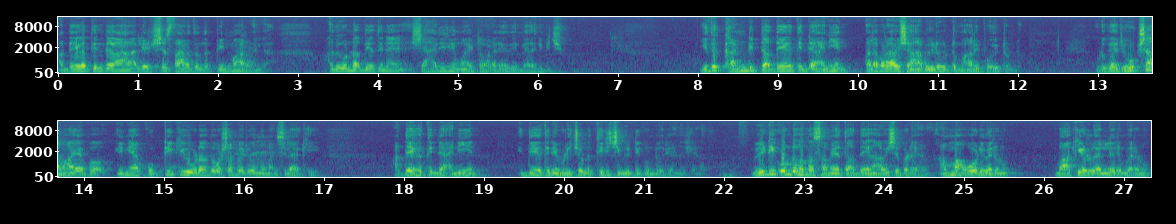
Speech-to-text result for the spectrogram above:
അദ്ദേഹത്തിന്റെ ആ ലക്ഷ്യസ്ഥാനത്ത് നിന്ന് പിന്മാറണില്ല. അതുകൊണ്ട് അദ്ദേഹത്തിനെ ശാരീരികമായിട്ട് വളരെയധികം വേദനിപ്പിച്ചു. ഇത് കണ്ടിട്ട് അദ്ദേഹത്തിന്റെ അനിയൻ പല പ്രാവശ്യം ആ വീട് വിട്ട് മാറിപ്പോയിട്ടുണ്ട് ഒടുക്ക രൂക്ഷമായപ്പോൾ ഇനി ആ കുട്ടിക്ക് കൂടെ ദോഷം വരുമെന്ന് മനസ്സിലാക്കി അദ്ദേഹത്തിന്റെ അനിയൻ ഇദ്ദേഹത്തിനെ വിളിച്ചുകൊണ്ട് തിരിച്ച് വീട്ടിൽ കൊണ്ടുവരികയാണ് ചെയ്യണത്. വീട്ടിൽ കൊണ്ടുവന്ന സമയത്ത് അദ്ദേഹം ആവശ്യപ്പെടുകയാണ് അമ്മ ഓടി വരണു ബാക്കിയുള്ള എല്ലാവരും വരണു.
